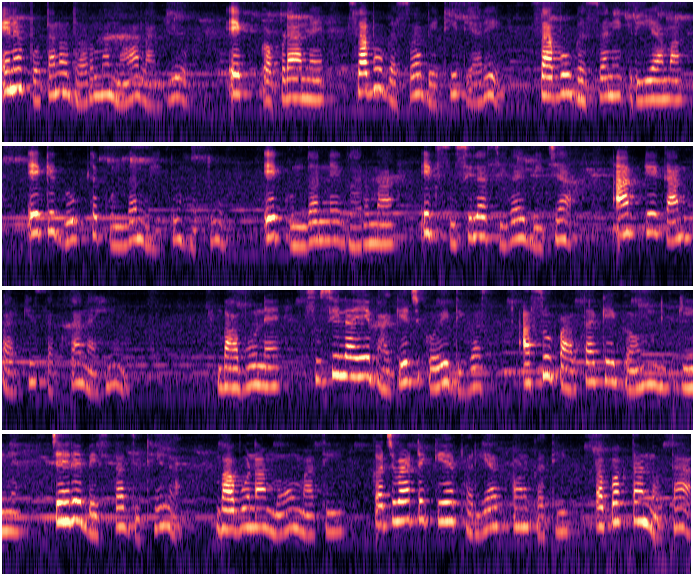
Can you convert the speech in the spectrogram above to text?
એને પોતાનો ધર્મ ન લાગ્યો. એક કપડાને સાબુ ઘસવા બેઠી ત્યારે સાબુ ઘસવાની ક્રિયામાં એક ગુપ્ત કુંદન વહેતું હતું. એ કુંદનને ઘરમાં એક સુશીલા સિવાય બીજા આંખ કે કાન પારખી શકતા નહીં. બાબુને સુશીલાએ ભાગ્યે જ કોઈ દિવસ આંસુ પાડતા કે ગમગીને ચહેરે બેસતા દીઠેલા બાબુના મોંમાંથી કચવાટ કે ફરિયાદ પણ કદી ટપકતા નહોતા.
